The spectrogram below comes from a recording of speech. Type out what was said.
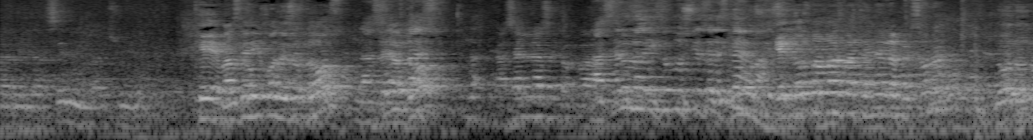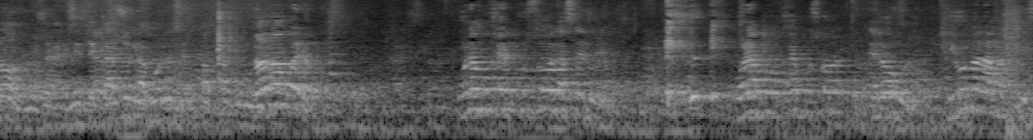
la, de la célula es uno. ¿Qué? ¿Va a ser hijo de los dos? La ¿De las célula dos? es, la, La célula se papá. la célula dijimos que es el esperma. ¿Que dos mamás va a tener la persona? No, no, no, o sea, en este caso el abuelo es el papá. No, no, bueno. Una mujer puso la célula. Una mujer puso el óvulo. Y uno la matriz.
